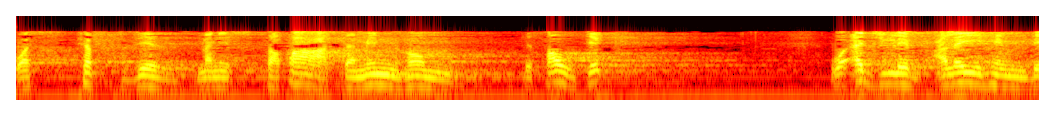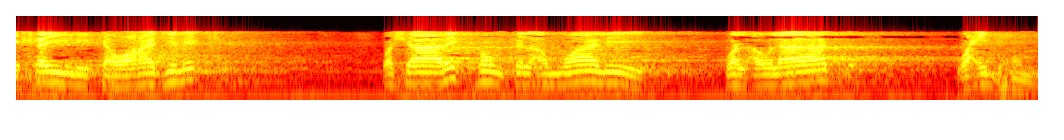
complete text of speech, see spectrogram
واستفزز من استطعت منهم بصوتك وأجلب عليهم بخيلك ورجلك وشاركهم في الأموال والأولاد وعدهم.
